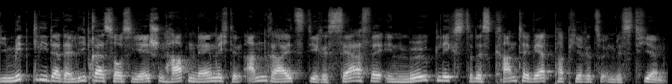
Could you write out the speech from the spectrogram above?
Die Mitglieder der Libra Association haben nämlich den Anreiz, die Reserve in möglichst riskante Wertpapiere zu investieren.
